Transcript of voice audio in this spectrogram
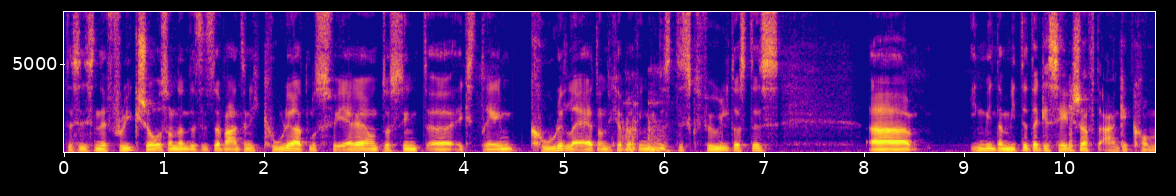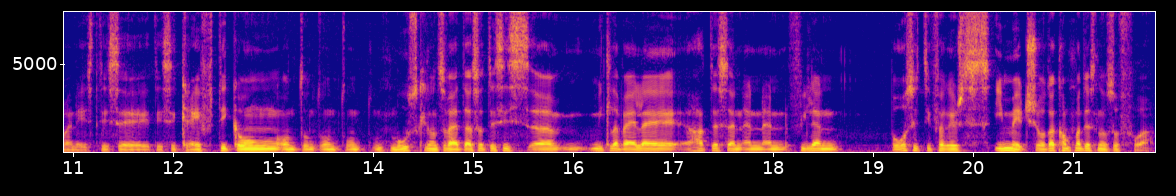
das ist eine Freakshow, sondern das ist eine wahnsinnig coole Atmosphäre und das sind äh, extrem coole Leute und ich habe auch irgendwie das, das Gefühl, dass das äh, irgendwie in der Mitte der Gesellschaft angekommen ist, diese, diese Kräftigung und, und, und, und, und Muskeln und so weiter. Also das ist äh, mittlerweile hat es ein, ein, ein viel ein positiveres Image, oder kommt man das nur so vor?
